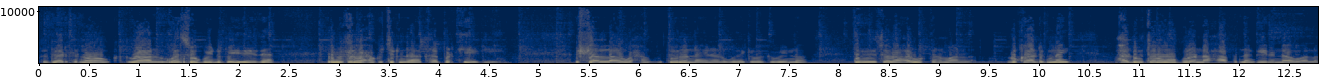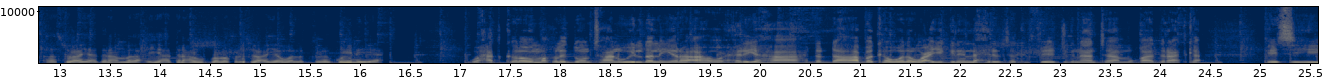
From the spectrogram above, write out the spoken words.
Ka gaari karna waan soo goyna bayideeda iminkana waxaan ku jirnaa kalabarhkeygii insha allah waxaan doonaynaa inaan wada gabagabayno. Dabadeetona haruurkan waan dhulkaan dhignay. Hadhowtana waan guranaa xaafadnaan geynaynaa waa la kala soocaya haddana madax iyo haddana haruur baa loo kala soocaya waa la kala goynayaa waxaad kaloo maqli doontaan wiil dhallinyaro ah oo xeryaha dhadhaaba ka wada wacyigelin la xiriirta ka feejignaanta muqaadaraadka. Heesihii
